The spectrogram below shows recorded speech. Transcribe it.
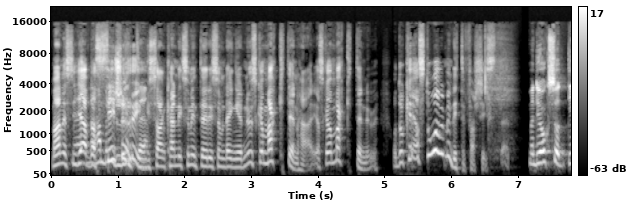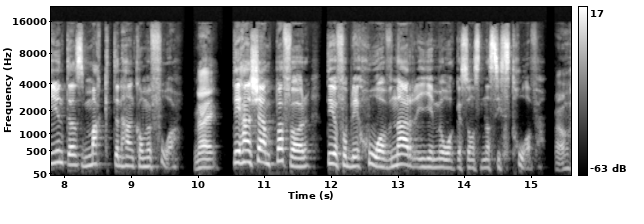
Men han är så Nej, jävla sillrygg så han kan liksom inte liksom längre, nu ska makten här, jag ska ha makten nu. Och då kan jag stå med lite fascister. Men det är också, det är ju inte ens makten han kommer få. Nej, Det han kämpar för, det är att få bli hovnarr i Jimmy Åkessons nazisthov. ja.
